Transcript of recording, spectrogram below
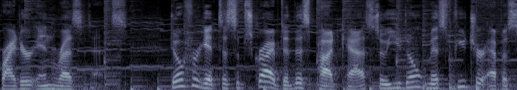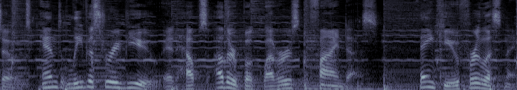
writer in residence. Don't forget to subscribe to this podcast so you don't miss future episodes and leave us a review. It helps other book lovers find us. Thank you for listening.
